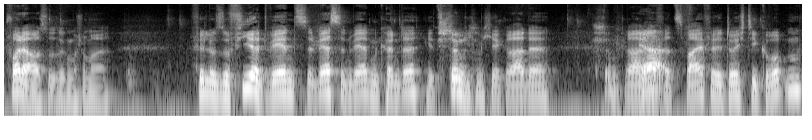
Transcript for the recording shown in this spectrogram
vor der Auslosung schon mal philosophiert, wer es denn werden könnte. Jetzt schicke ich mich hier gerade ja. verzweifelt durch die Gruppen.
